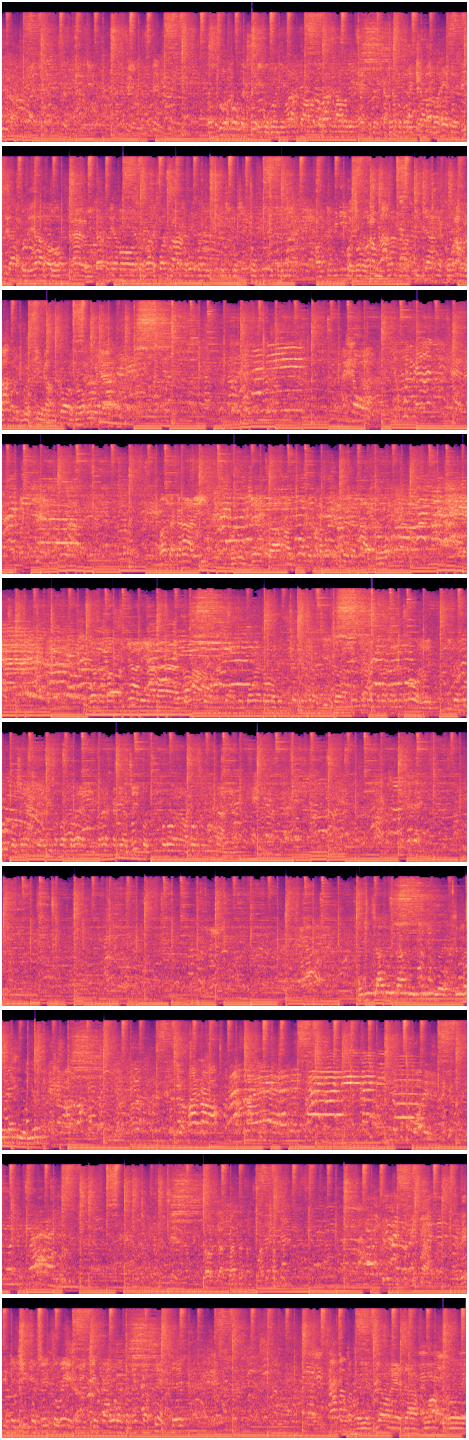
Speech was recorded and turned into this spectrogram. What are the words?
Ho La seconda porta segue con Levanta, Mattolani, Laura Legnetti per il campionato provinciale, Varese, Sarto di Alto. Intanto andiamo a osservare quanto sta cadendo nel 1500 metri al femminile con Susanna Stigliani a comando, ricordo. Intanto il ciclo seconda serie dei 500 metri circa 1,37 una proiezione da 4,51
